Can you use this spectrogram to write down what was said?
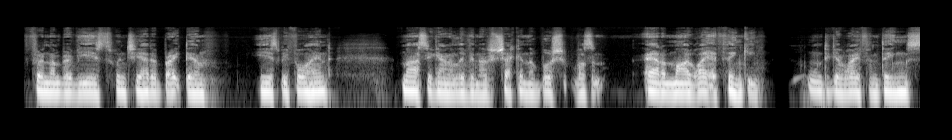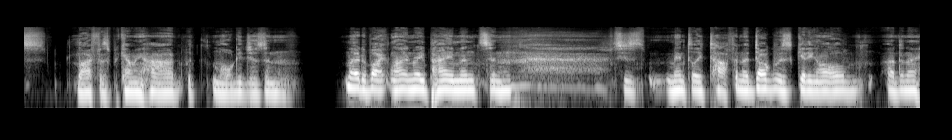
for a number of years when she had a breakdown years beforehand, Marcia going to live in a shack in the bush wasn't out of my way of thinking. I wanted to get away from things. Life was becoming hard with mortgages and motorbike loan repayments, and she's mentally tough. And her dog was getting old. I don't know.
